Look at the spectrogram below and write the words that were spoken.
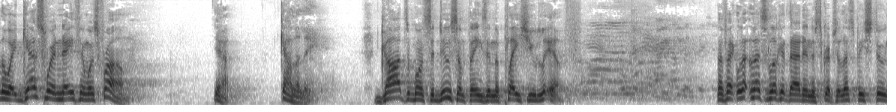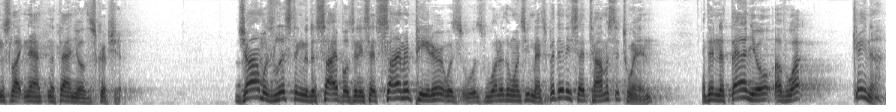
the way, guess where Nathan was from? Yeah, Galilee. God wants to do some things in the place you live. In fact, let, us look at that in the scripture. Let's be students like Nathaniel of the scripture. John was listing the disciples and he said Simon Peter was, was one of the ones he mentioned. But then he said Thomas the twin. And then Nathaniel of what? Cana.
